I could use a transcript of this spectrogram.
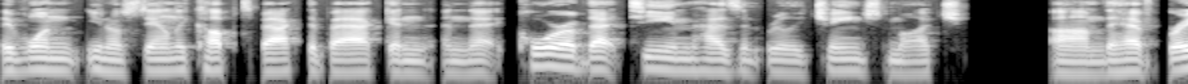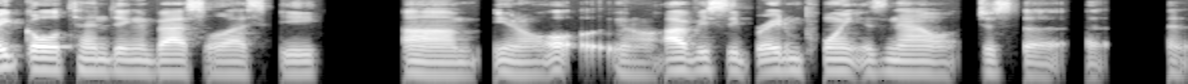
they've won, you know, Stanley Cups back to back and and that core of that team hasn't really changed much. Um, they have great goaltending in Vasilevskiy. Um, you know, you know, obviously Brayden Point is now just a, a, an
